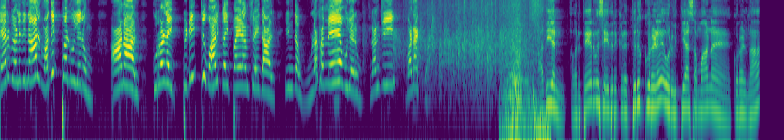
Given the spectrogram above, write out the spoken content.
தேர்வு எழுதினால் மதிப்பெண் உயரும். ஆனால் குறளை பிடித்து வாழ்க்கை பயணம் செய்தால் இந்த உலகமே உயரும். நன்றி வணக்கம். அதியன் அவர் தேர்வு செய்திருக்கிற திருக்குறளே ஒரு வித்தியாசமான குறள் தான்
